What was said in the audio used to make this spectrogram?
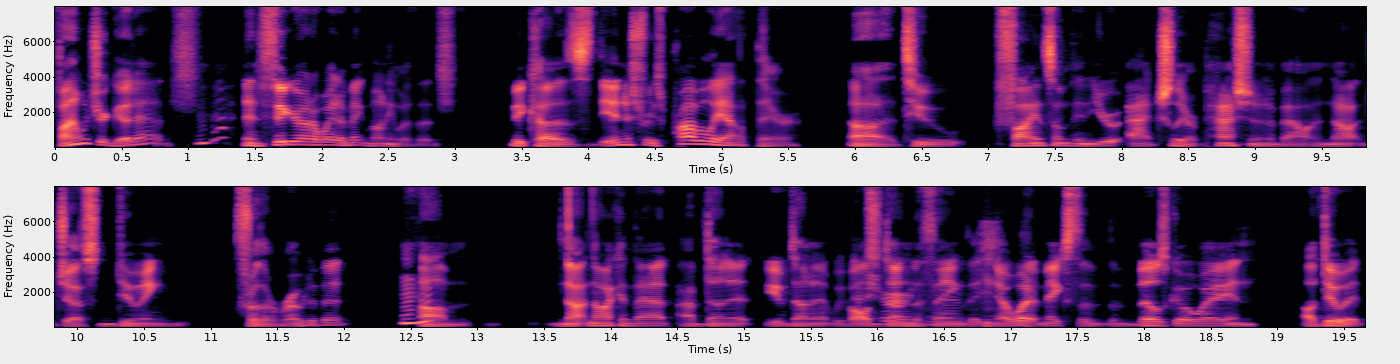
Find what you're good at Mhm. and figure out a way to make money with it, because the industry is probably out there uh, to find something you actually are passionate about and not just doing for the road of it. Mhm. Um, not knocking that. I've done it. You've done it. We've all sure, done the yeah. thing that you know what it makes the, the bills go away, and I'll do it.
